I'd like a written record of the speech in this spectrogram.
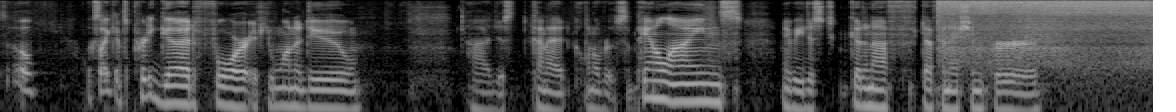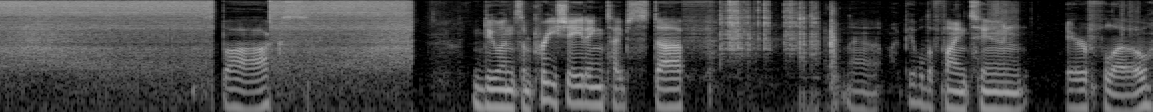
So, looks like it's pretty good for if you want to do uh, just kind of going over some panel lines, maybe just good enough definition for this box. Doing some pre-shading type stuff. Uh, might be able to fine tune airflow.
